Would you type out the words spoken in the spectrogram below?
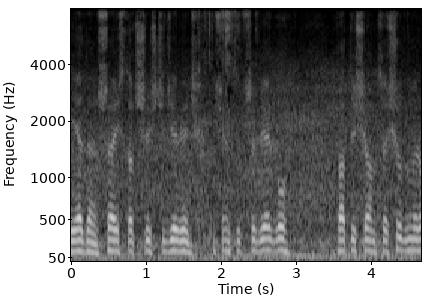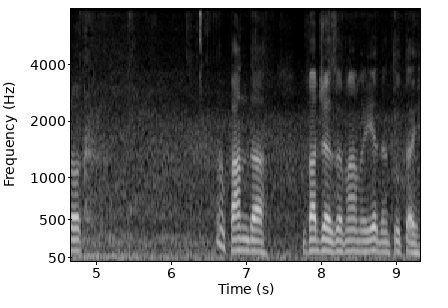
1.6 139 tysięcy przebiegu, 2007 rok, no Panda, dwa jazzy mamy, jeden tutaj,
